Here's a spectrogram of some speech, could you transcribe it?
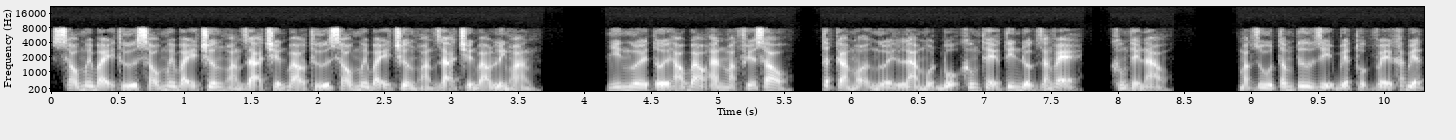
Sáu mươi bảy thứ sáu mươi bảy chương hoàng giả chiến bảo thứ sáu mươi bảy chương hoàng giả chiến bảo linh hoàng. Nhìn ngươi tới áo bào ăn mặc phía sau, tất cả mọi người là một bộ không thể tin được dáng vẻ, không thể nào mặc dù tâm tư dị biệt thuộc về khác biệt,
